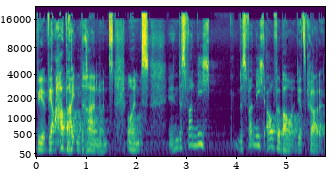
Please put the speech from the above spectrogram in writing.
wir, wir arbeiten dran. Und, und das war nicht, das war nicht auferbauend jetzt gerade.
